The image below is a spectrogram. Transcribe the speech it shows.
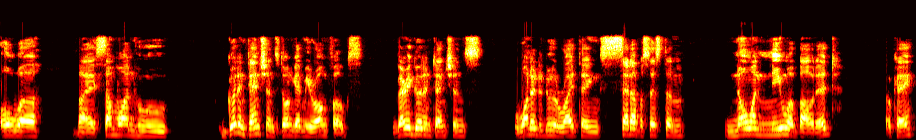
over by someone who, good intentions, don't get me wrong, folks, very good intentions, wanted to do the right thing, set up a system, no one knew about it, okay,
